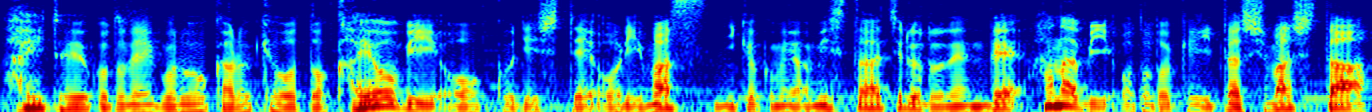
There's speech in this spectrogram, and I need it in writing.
はいということで「ゴローカル京都」火曜日お送りしております。2曲目は Mr.Children で「花火」お届けいたしました。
